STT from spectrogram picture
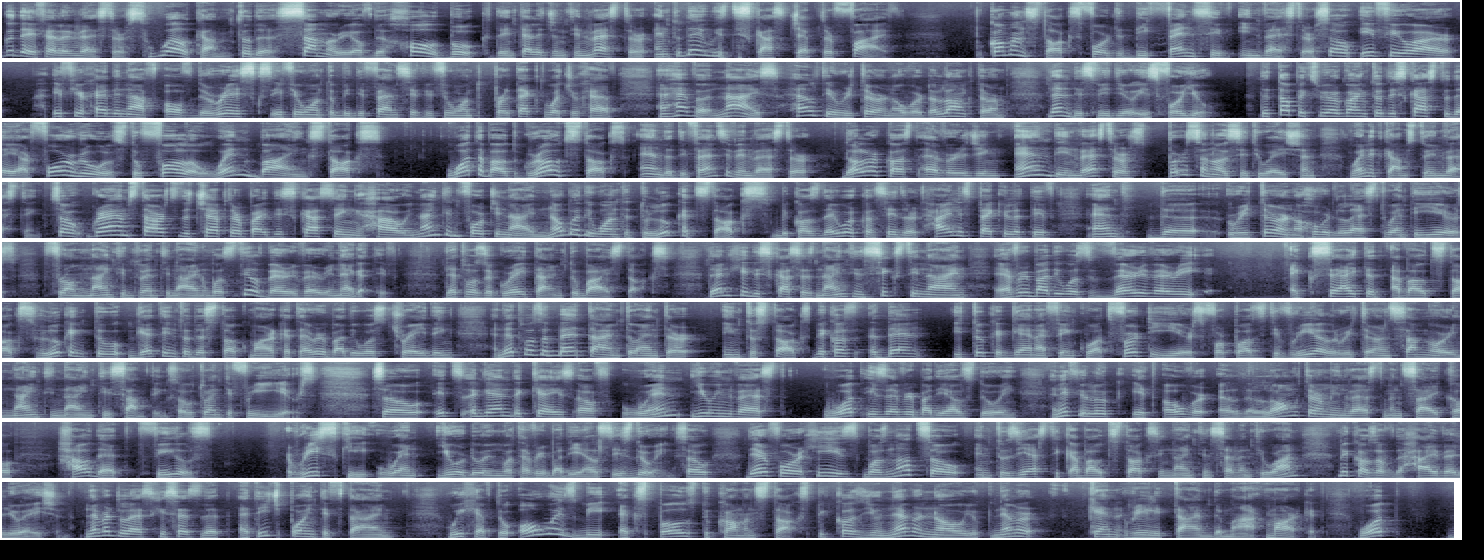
Good day, fellow investors. Welcome to the summary of the whole book, The Intelligent Investor, and today we discuss chapter 5 Common Stocks for the Defensive Investor. So, if you are if you had enough of the risks, if you want to be defensive, if you want to protect what you have and have a nice, healthy return over the long term, then this video is for you. The topics we are going to discuss today are four rules to follow when buying stocks, what about growth stocks and the defensive investor, dollar cost averaging, and the investor's personal situation when it comes to investing? So, Graham starts the chapter by discussing how in 1949 nobody wanted to look at stocks because they were considered highly speculative and the return over the last 20 years from 1929 was still very, very negative. That was a great time to buy stocks. Then he discusses 1969, everybody was very, very excited about stocks, looking to get into the stock market. Everybody was trading, and that was a bad time to enter into stocks because then it took again, I think, what 30 years for positive real returns, somewhere in 1990 something, so 23 years. So it's again the case of when you invest. What is everybody else doing? And if you look it over uh, the long-term investment cycle, how that feels risky when you're doing what everybody else is doing. So therefore he is, was not so enthusiastic about stocks in 1971 because of the high valuation. Nevertheless, he says that at each point of time we have to always be exposed to common stocks because you never know, you never can really time the mar- market. What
